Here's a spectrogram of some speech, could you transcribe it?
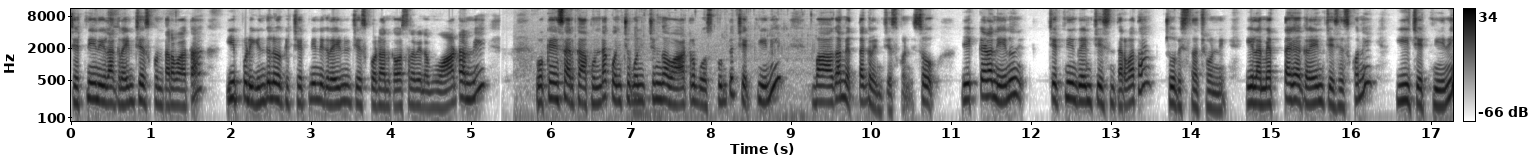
చట్నీని ఇలా గ్రైండ్ చేసుకున్న తర్వాత ఇప్పుడు ఇందులోకి చట్నీని గ్రైండ్ చేసుకోవడానికి అవసరమైన వాటర్ని ఒకేసారి కాకుండా కొంచెం కొంచెంగా వాటర్ పోసుకుంటూ చట్నీని బాగా మెత్తగా గ్రైండ్ చేసుకోండి. సో ఇక్కడ నేను చట్నీ గ్రైండ్ చేసిన తర్వాత చూపిస్తున్నా చూడండి. ఇలా మెత్తగా గ్రైండ్ చేసేసుకొని ఈ చట్నీని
